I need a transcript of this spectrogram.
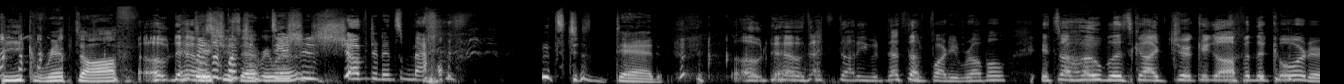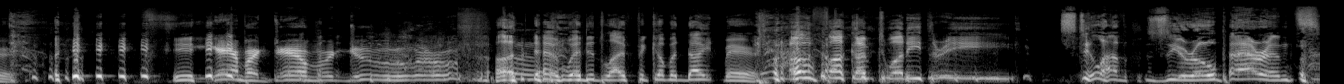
beak ripped off. Oh no! There's a bunch everywhere. of dishes shoved in its mouth. It's just dead. Oh no! That's not even. That's not Barney Rubble. It's a homeless guy jerking off in the corner. oh no! When did life become a nightmare? oh fuck! I'm 23. Still have zero parents.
